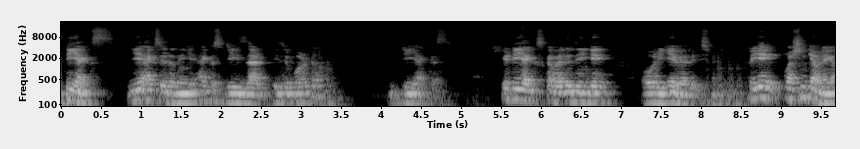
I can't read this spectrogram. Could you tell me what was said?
डी ये एक्स इधर देंगे x d is equal to d x ये डी एक्स का वैल्यू देंगे और ये वैल्यू इसमें देंगे तो ये क्वेश्चन क्या बनेगा?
